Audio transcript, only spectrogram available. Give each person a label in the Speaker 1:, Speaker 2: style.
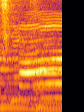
Speaker 1: of mine.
